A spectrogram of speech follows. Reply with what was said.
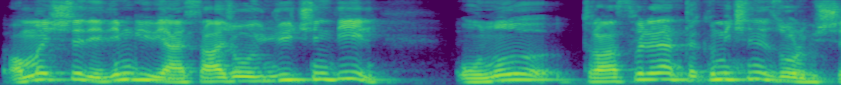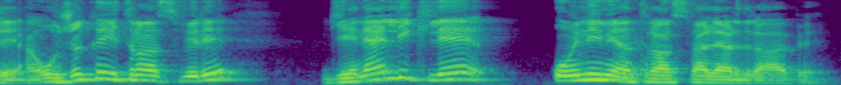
Ama işte dediğim gibi yani sadece oyuncu için değil. Onu transfer eden takım için de zor bir şey. Yani Ocak ayı transferi genellikle oynamayan transferlerdir abi.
